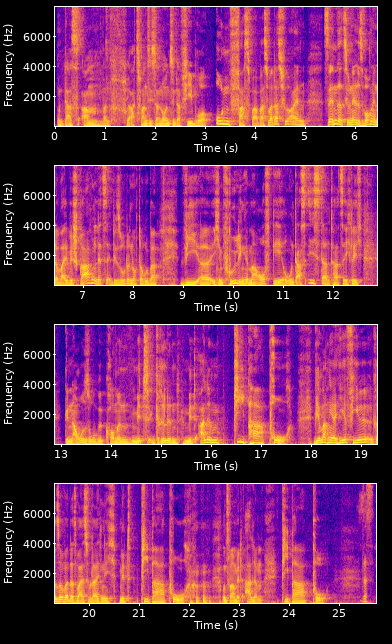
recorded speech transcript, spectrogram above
Und das am wann, ja, 20. 19. Februar. Unfassbar. Was war das für ein sensationelles Wochenende? Weil wir sprachen letzte Episode noch darüber, wie äh, ich im Frühling immer aufgehe. Und das ist dann tatsächlich genau so gekommen mit Grillen, mit allem Pipapo. Wir machen ja hier viel, Christopher, das weißt du vielleicht nicht, mit Pipapo. Und zwar mit allem. Pipapo. Das,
